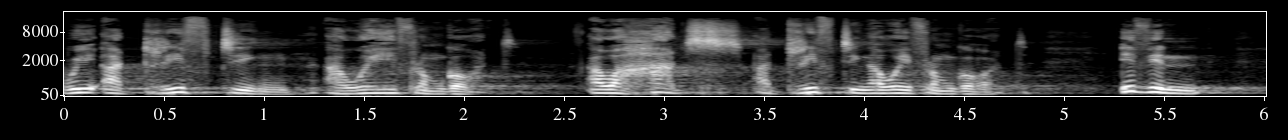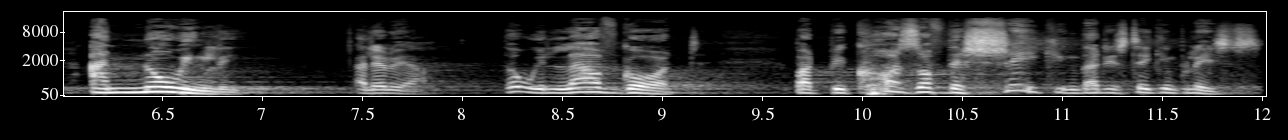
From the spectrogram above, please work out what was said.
we are drifting away from God. Our hearts are drifting away from God, even unknowingly. Hallelujah. Though we love God, but because of the shaking that is taking place,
